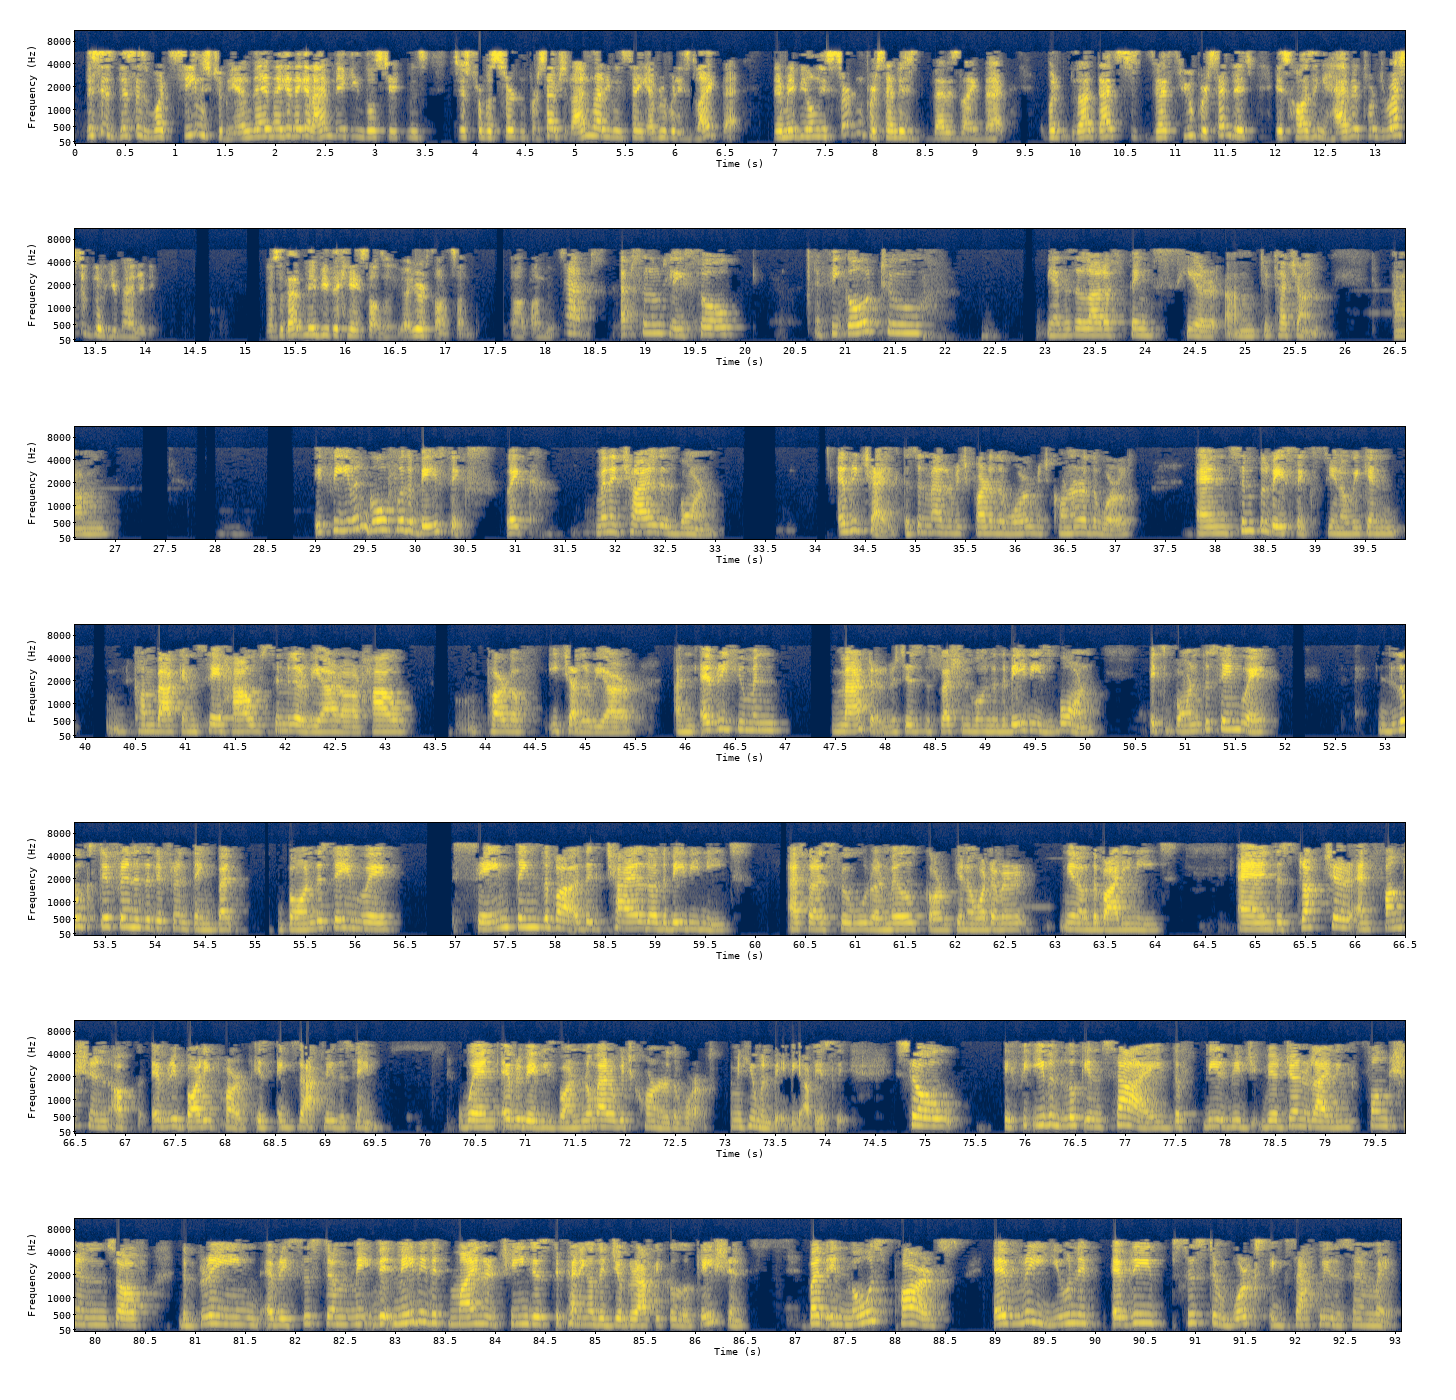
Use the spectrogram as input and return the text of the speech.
This is, this is what seems to be. And then again, again, I'm making those statements just from a certain perception. I'm not even saying everybody's like that. There may be only certain percentage that is like that, but that, that's, that few percentage is causing havoc for the rest of the humanity. So that may be the case also. Your thoughts on, on this? Absolutely. So if we go to, yeah, there's a lot of things here um, to touch on. Um, if we even go for the basics, like when a child is born, every child, doesn't matter which part of the world, which corner of the world, and simple basics, you know, we can come back and say how similar we are or how part of each other we are. And every human matter, which is the flesh and bones, when the baby is born, it's born the same way. Looks different is a different thing, but born the same way, same things the, the child or the baby needs as far as food or milk or, you know, whatever, you know, the body needs. And the structure and function of every body part is exactly the same when every baby is born, no matter which corner of the world. I mean, human baby, obviously. So if we even look inside, the, we, we are generalizing functions of the brain, every system, maybe with minor changes depending on the geographical location. But in most parts, every unit, every system works exactly the same way.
